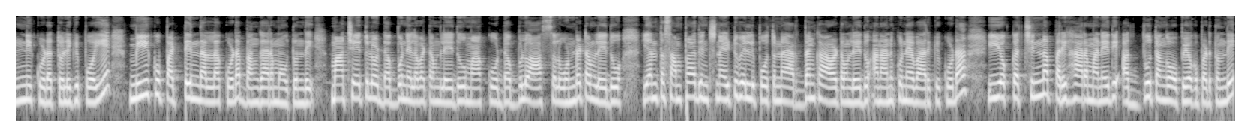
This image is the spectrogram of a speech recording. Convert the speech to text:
అన్నీ కూడా తొలగిపోయి మీ మీకు పట్టిందల్లా కూడా బంగారం అవుతుంది. మా చేతిలో డబ్బు నిలవటం లేదు మాకు డబ్బులు ఆస్తులు ఉండటం లేదు ఎంత సంపాదించినా ఇటు వెళ్ళిపోతున్నాయి అర్థం కావటం లేదు అని అనుకునే వారికి కూడా ఈ యొక్క చిన్న పరిహారం అనేది అద్భుతంగా ఉపయోగపడుతుంది.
